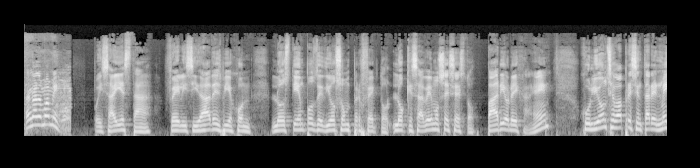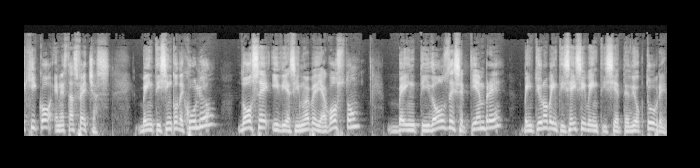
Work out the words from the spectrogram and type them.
¡Vengan, mami! Pues ahí está. Felicidades, viejón. Los tiempos de Dios son perfectos. Lo que sabemos es esto. Pare oreja, ¿eh? Julián se va a presentar en México en estas fechas. 25 de julio, 12 y 19 de agosto, 22 de septiembre, 21, 26 y 27 de octubre.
